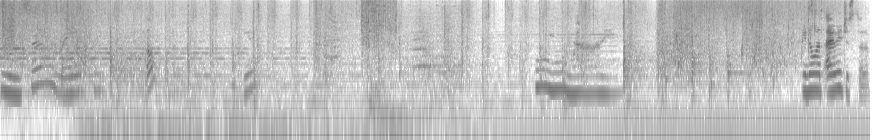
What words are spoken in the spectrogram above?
Hmm, is there You. You know what? I just thought of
